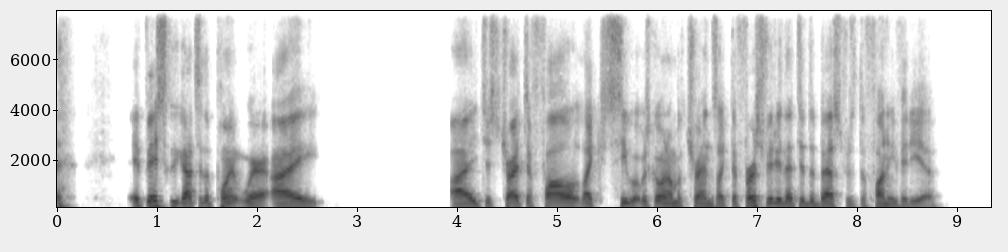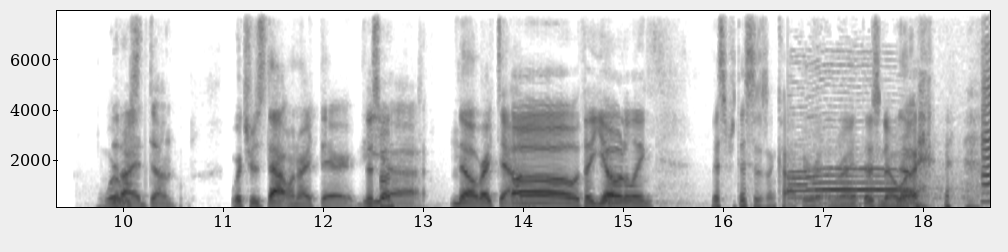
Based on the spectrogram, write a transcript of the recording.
it basically got to the point where I I just tried to follow, like, see what was going on with trends. Like the first video that did the best was the funny video Where that was I had done, which was that one right there. The, This one? Uh, no, right down. Oh, the yodeling. This this isn't copywritten, right? There's no, No. way.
